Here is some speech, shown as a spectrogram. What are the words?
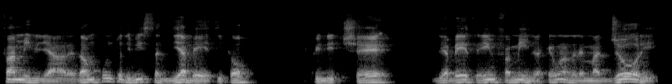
familiare da un punto di vista diabetico, quindi c'è diabete in famiglia, che è una delle maggiori,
